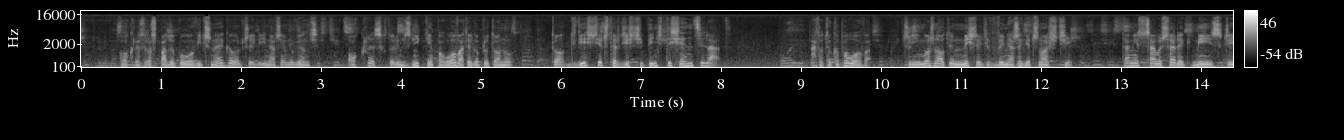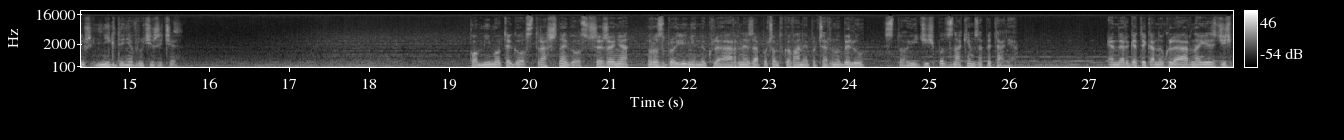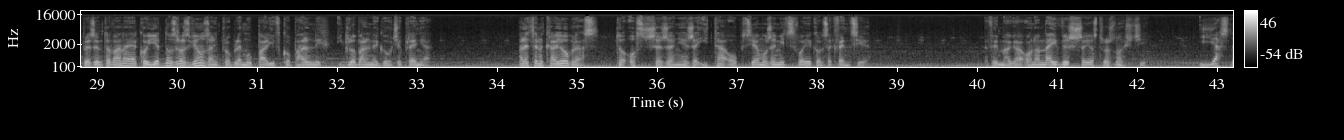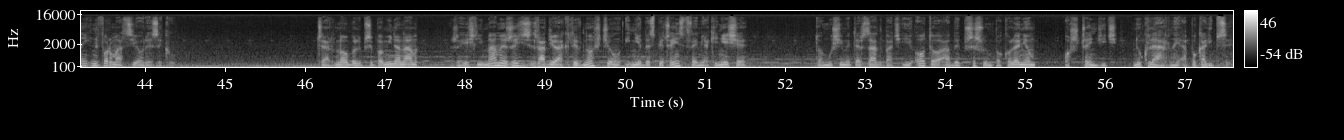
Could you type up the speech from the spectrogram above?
Okres rozpadu połowicznego, czyli inaczej mówiąc, okres, w którym zniknie połowa tego plutonu, to 245 tysięcy lat. A to tylko połowa. Czyli można o tym myśleć w wymiarze wieczności. Tam jest cały szereg miejsc, gdzie już nigdy nie wróci życie. Pomimo tego strasznego ostrzeżenia, rozbrojenie nuklearne zapoczątkowane po Czarnobylu stoi dziś pod znakiem zapytania. Energetyka nuklearna jest dziś prezentowana jako jedno z rozwiązań problemu paliw kopalnych i globalnego ocieplenia. Ale ten krajobraz to ostrzeżenie, że i ta opcja może mieć swoje konsekwencje. Wymaga ona najwyższej ostrożności i jasnej informacji o ryzyku. Czarnobyl przypomina nam, że jeśli mamy żyć z radioaktywnością i niebezpieczeństwem, jakie niesie, to musimy też zadbać i o to, aby przyszłym pokoleniom oszczędzić nuklearnej apokalipsy.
